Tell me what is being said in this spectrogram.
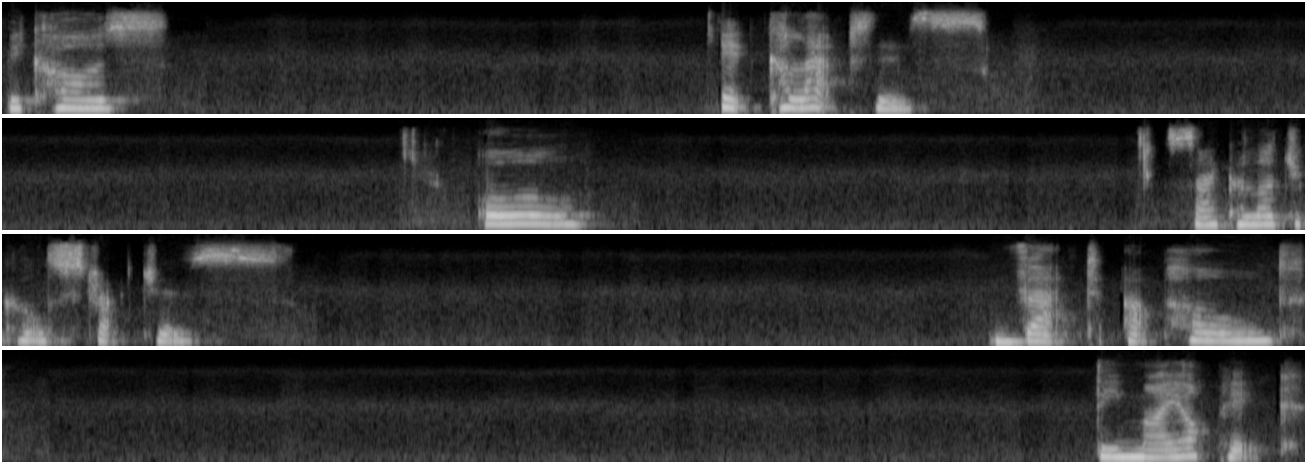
because it collapses all psychological structures that uphold the myopic,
